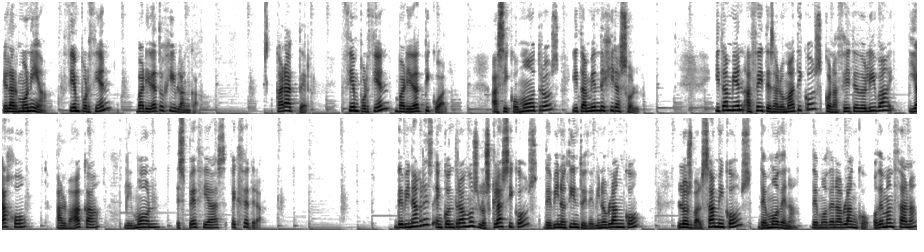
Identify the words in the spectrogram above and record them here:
El armonía, 100% variedad ojiblanca. Carácter, 100% variedad picual, así como otros y también de girasol. Y también aceites aromáticos con aceite de oliva y ajo, albahaca, limón, especias, etc. De vinagres encontramos los clásicos, de vino tinto y de vino blanco, los balsámicos, de Módena, de Módena blanco o de manzana,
